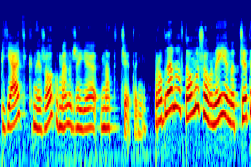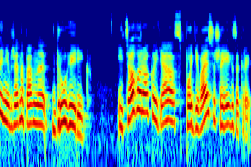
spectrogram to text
5 книжок в мене вже є надчитані. Проблема в тому, що вони є надчитані вже, напевно, другий рік. І цього року я сподіваюся, що я їх закрию.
